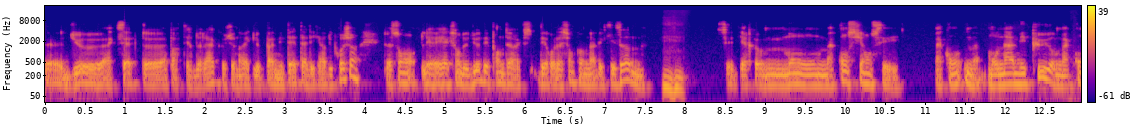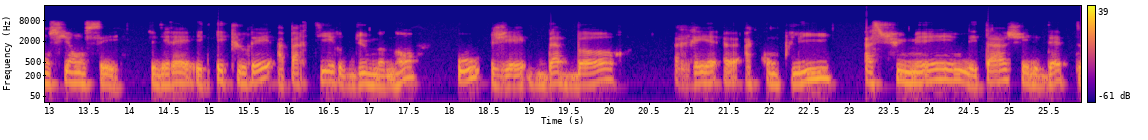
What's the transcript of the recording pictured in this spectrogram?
euh, Dieu accepte à partir de là que je ne règle pas mes dettes à l'égard du prochain. De toute façon, les réactions de Dieu dépendent des, relations qu'on a avec les hommes. Mhm. C'est-à-dire que mon, ma conscience est, mon âme est pure, ma conscience est, je dirais, est épurée à partir du moment où j'ai d'abord euh, accompli, assumé les tâches et les dettes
